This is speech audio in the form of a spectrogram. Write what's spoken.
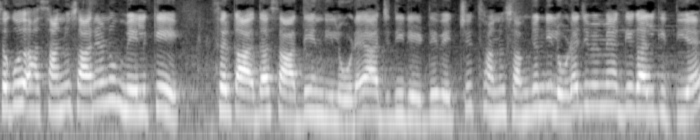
ਸਗੋਂ ਸਾਨੂੰ ਸਾਰਿਆਂ ਨੂੰ ਮਿਲ ਕੇ ਸਰਕਾਰ ਦਾ ਸਾਥ ਦੇਣ ਦੀ ਲੋੜ ਹੈ ਅੱਜ ਦੀ ਡੇਟ ਦੇ ਵਿੱਚ। ਸਾਨੂੰ ਸਮਝਣ ਦੀ ਲੋੜ ਹੈ, ਜਿਵੇਂ ਮੈਂ ਅੱਗੇ ਗੱਲ ਕੀਤੀ ਹੈ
